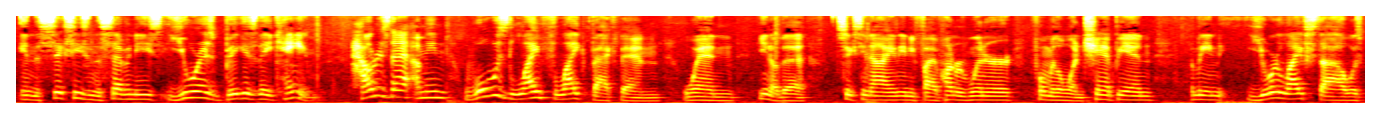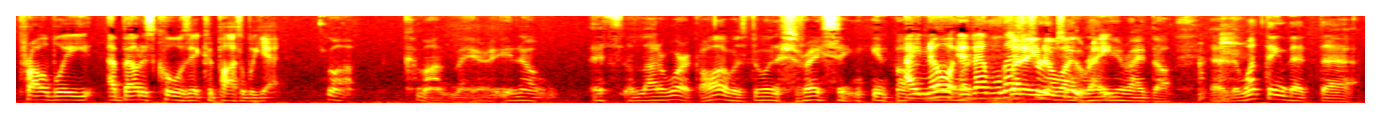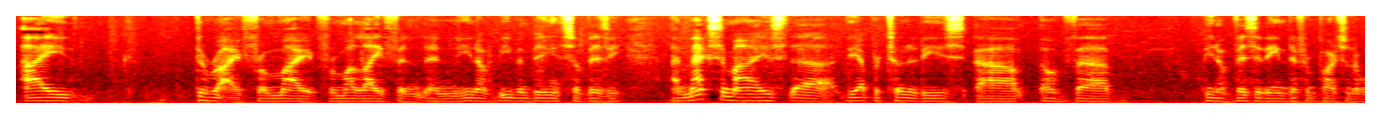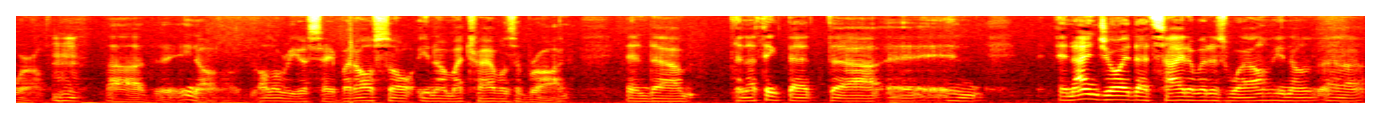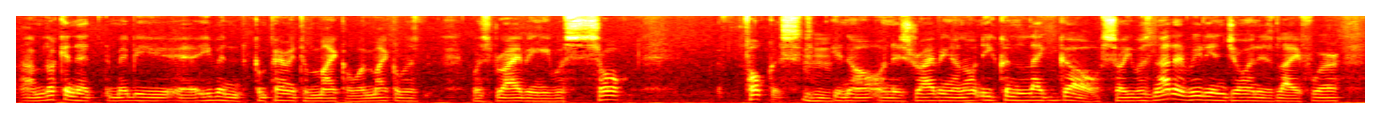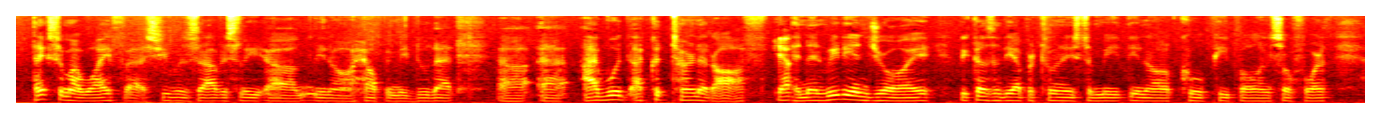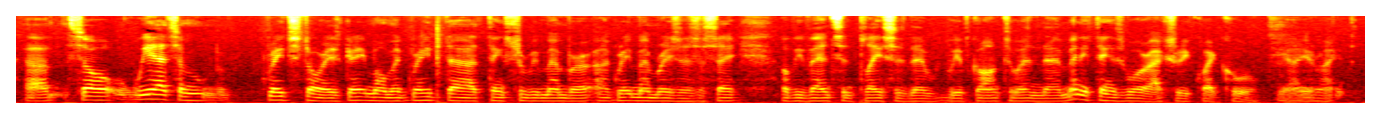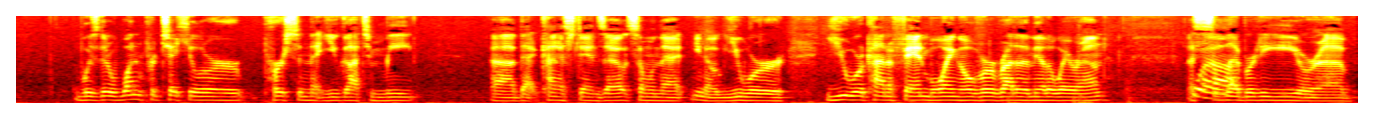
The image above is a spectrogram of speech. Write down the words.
in the 60s and the 70s you were as big as they came how does that i mean what was life like back then when you know the 69 indy 500 winner formula 1 champion i mean your lifestyle was probably about as cool as it could possibly get Well, come on, Mayor. You know, it's a lot of work. All I was doing is racing. You know, I know, and that- well, that's but, uh, you true know what, too, right? You're right, though. Uh, the one thing that uh, I derive from my from my life, and and you know, even being so busy, I maximized uh, the opportunities uh, of. Uh, you know, visiting different parts of the world, uh, you know, all over USA, but also, you know, my travels abroad, and um, and I think that uh, and and I enjoyed that side of it as well. You know, uh, I'm looking at maybe uh, even comparing to Michael when Michael was was driving, he was so focused, you know, on his driving alone. He couldn't let go, so he was not uh, really enjoying his life. Where, thanks to my wife, uh, she was obviously, um, you know, helping me do that. Uh, uh, I would, I could turn it off, Yep. and then really enjoy because of the opportunities to meet, you know, cool people and so forth. Um, so we had some great stories, great moment, great uh, things to remember, uh, great memories, as I say, of events and places that we've gone to, and uh, many things were actually quite cool. Yeah, you're right. was there one particular person that you got to meet uh, that kind of stands out? Someone that you know you were you were kind of fanboying over rather than the other way around? A Well- celebrity or a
